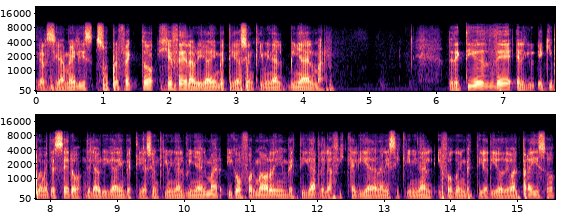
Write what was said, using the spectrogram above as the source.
García Melis, subprefecto, jefe de la Brigada de Investigación Criminal Viña del Mar. Detectives del equipo de MT0 de la Brigada de Investigación Criminal Viña del Mar y conforme a orden de investigar de la Fiscalía de Análisis Criminal y Foco Investigativo de Valparaíso,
